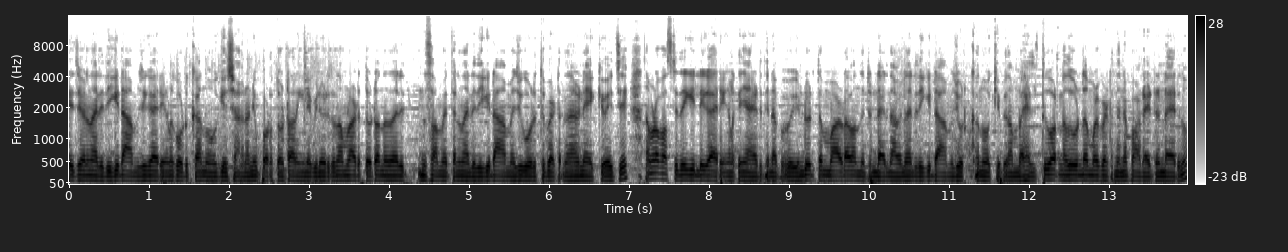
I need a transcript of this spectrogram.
ചെയ്യാൻ നല്ല രീതിക്ക് ഡാമേജ് കാര്യങ്ങൾ കൊടുക്കാൻ നോക്കിയ ശാനോണി പുറത്തോട്ട് ഇറങ്ങില്ല പിന്നെ ഒരു നമ്മൾ അടുത്തോട്ട് വന്ന സമയത്താണ് നല്ല രീതിക്ക് ഡാമേജ് കൊടുത്ത് പെട്ടെന്ന് അവനെ ഏക്കി വെച്ച് നമ്മുടെ ഫസ്റ്റത്തെ കില്ല് കാര്യങ്ങളൊക്കെ ഞാൻ എടുത്തിട്ടുണ്ട്. അപ്പോൾ വീണ്ടും ഒരുത്തം പാട വന്നിട്ടുണ്ടായിരുന്നു. അവന് നല്ല രീതിക്ക് ഡാമേജ് കൊടുക്കാൻ നോക്കിയപ്പോൾ നമ്മുടെ ഹെൽത്ത് കുറഞ്ഞതുകൊണ്ട് നമ്മൾ പെട്ടെന്ന് തന്നെ പാടായിട്ടുണ്ടായിരുന്നു.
